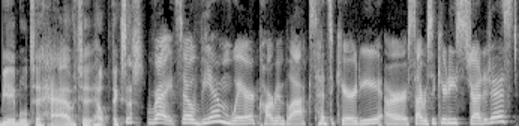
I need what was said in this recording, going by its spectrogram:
be able to have to help fix this? Right. So VMware Carbon Black's head security or cybersecurity strategist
